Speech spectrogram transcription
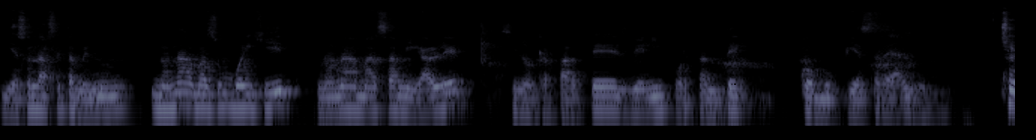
y eso le hace también un, no nada más un buen hit, no nada más amigable, sino que aparte es bien importante como pieza de álbum. Sí,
